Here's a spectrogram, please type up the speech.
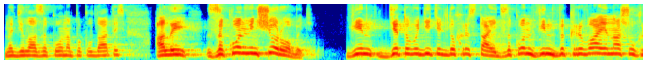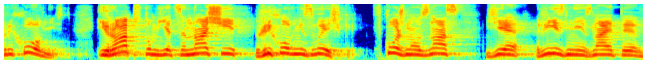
на діла закона покладатись. Але закон він що робить? Він дітоводітель до Христа. І закон він викриває нашу гріховність. І рабством є це наші гріховні звички. В кожного з нас є різні, знаєте,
